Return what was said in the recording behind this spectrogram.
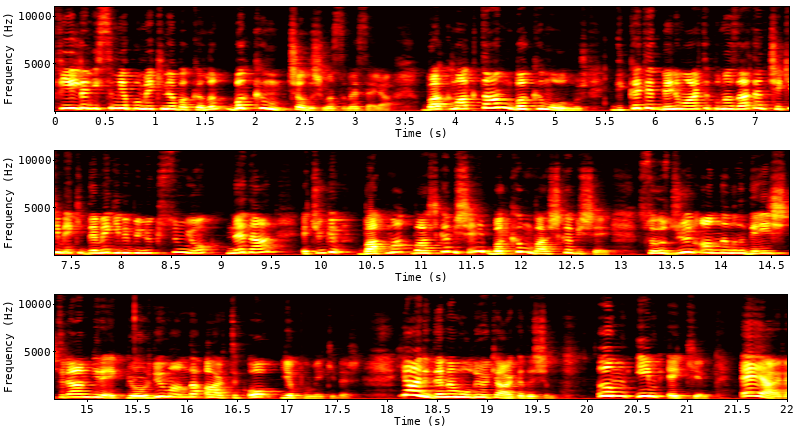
Fiilden isim yapım ekine bakalım. Bakım çalışması mesela. Bakmaktan bakım olmuş. Dikkat et benim artık buna zaten çekim eki deme gibi bir lüksüm yok. Neden? E çünkü bakmak başka bir şey, bakım başka bir şey. Sözcüğün anlamını değiştiren bir ek gördüğüm anda artık o yapım ekidir. Yani demem oluyor ki arkadaşım ım im eki eğer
